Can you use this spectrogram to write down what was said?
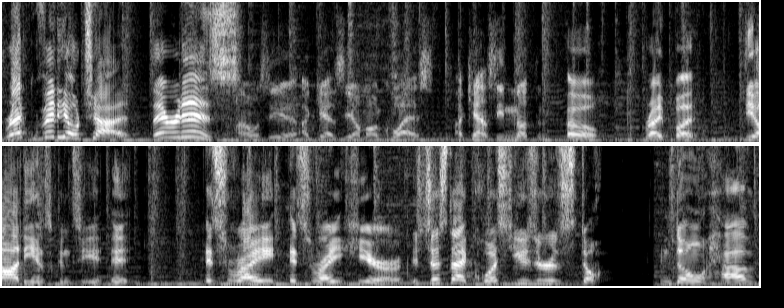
Rec Video Chat. There it is. I don't see it. I can't see. I'm on quest. I can't see nothing. Oh, right, but the audience can see it. it. It's right. It's right here. It's just that Quest users don't don't have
